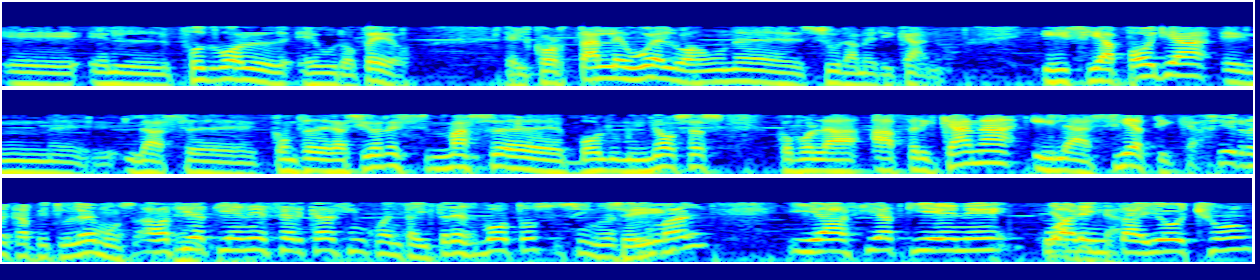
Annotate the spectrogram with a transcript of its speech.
eh, el fútbol europeo, el cortarle vuelo a un eh, suramericano. Y se apoya en eh, las eh, confederaciones más eh, voluminosas como la africana y la asiática. Sí, recapitulemos. Asia Sí. tiene cerca de 53 votos, si no estoy Sí. mal, y Asia tiene Y África. 48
